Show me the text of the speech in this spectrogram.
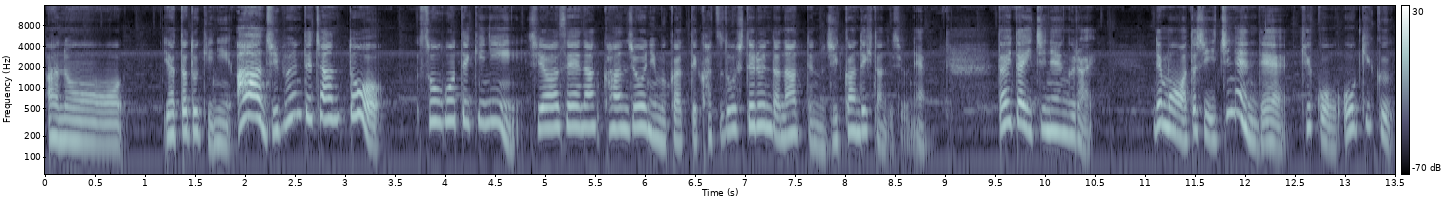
あのー、やった時にああ自分ってちゃんと総合的に幸せな感情に向かって活動してるんだなっていうのを実感できたんですよね。だいたい1年ぐらいでも私1年で結構大きく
